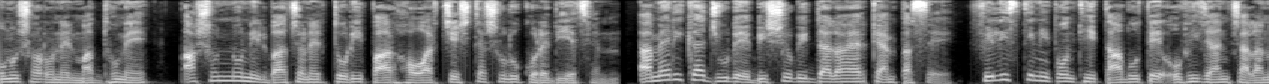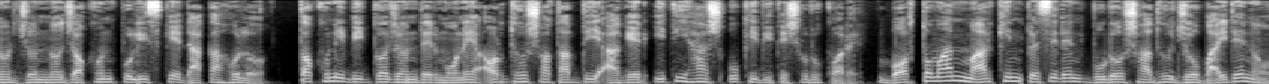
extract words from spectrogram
অনুসরণের মাধ্যমে আসন্ন নির্বাচনের তরি পার হওয়ার চেষ্টা শুরু করে দিয়েছেন। আমেরিকা জুড়ে বিশ্ববিদ্যালয়ের ক্যাম্পাসে ফিলিস্তিনিপন্থী তাঁবুতে অভিযান চালানোর জন্য যখন পুলিশকে ডাকা হল, তখনই বিজ্ঞজনদের মনে অর্ধ শতাব্দী আগের ইতিহাস উকি দিতে শুরু করে। বর্তমান মার্কিন প্রেসিডেন্ট বুড়ো সাধু জো বাইডেনও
